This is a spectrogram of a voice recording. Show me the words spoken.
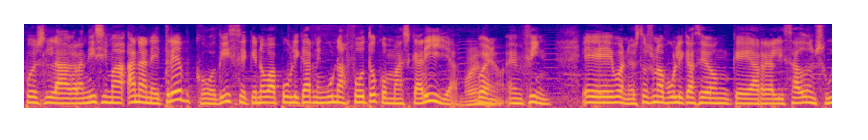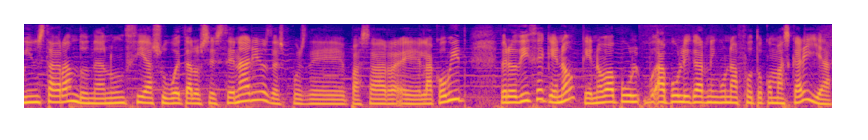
Pues la grandísima Ana Netrebko dice que no va a publicar ninguna foto con mascarilla. Bueno, en fin. Eh, bueno, esto es una publicación que ha realizado en su Instagram donde anuncia su vuelta a los escenarios después de pasar la COVID, pero dice que no, que no va a a publicar ninguna foto con mascarilla.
